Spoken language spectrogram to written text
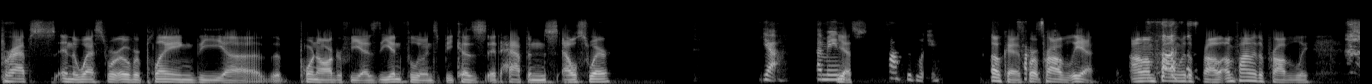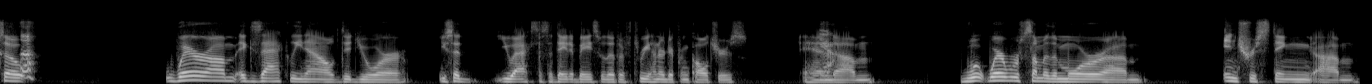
perhaps in the west we're overplaying the uh the pornography as the influence because it happens elsewhere Yeah. I mean, yes possibly. okay pro- probably yeah I'm, I'm fine with the problem i'm fine with the probably so where um exactly now did your you said you access a database with over 300 different cultures and um wh- where were some of the more um interesting um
